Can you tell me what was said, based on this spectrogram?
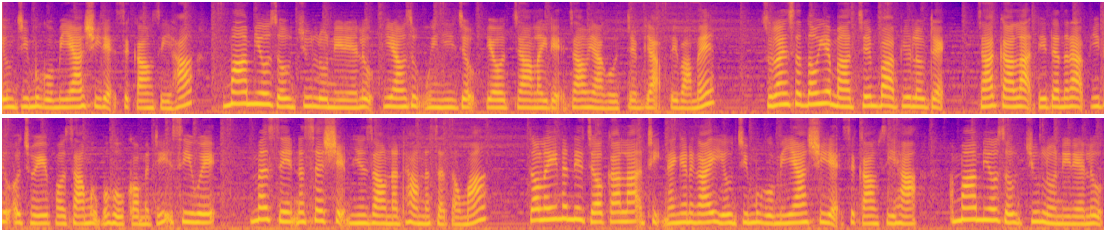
ယုံကြည်မှုကိုမရရှိတဲ့စစ်ကောင်စီဟာအမှားမျိုးစုံကျူးလွန်နေတယ်လို့ပြည်ထောင်စုဝန်ကြီးချုပ်ပြောကြားလိုက်တဲ့အကြောင်းအရာကိုတင်ပြပေးပါမယ်။ဇူလိုင်23ရက်မှာကျင်းပပြုလုပ်တဲ့ဂျာကာလဒေသန္တရပြည်သူ့အုပ်ချုပ်ရေးဖော်ဆောင်မှုဗဟိုကော်မတီအစည်းအဝေးအမှတ်စဉ်28မြင်းဆောင်2023မှာတော်လိုင်းနှစ်ကျော်ကာလအထိနိုင်ငံတကာယုံကြည်မှုကိုမရရှိတဲ့စစ်ကောင်စီဟာအမှားမျိုးစုံကျူးလွန်နေတယ်လို့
